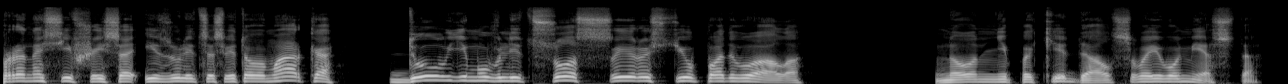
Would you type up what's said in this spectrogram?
проносившийся из улицы Святого Марка, дул ему в лицо сыростью подвала. Но он не покидал своего места.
